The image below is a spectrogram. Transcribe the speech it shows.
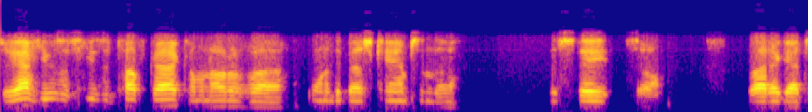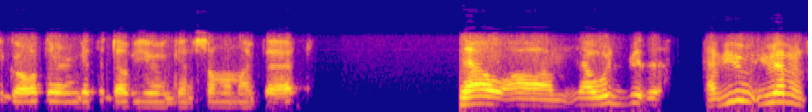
so yeah, he was a, he's a tough guy coming out of uh, one of the best camps in the the state. So glad I got to go out there and get the W against someone like that. Now, um, now would be the, have you you haven't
